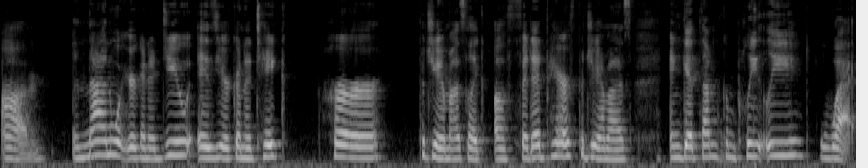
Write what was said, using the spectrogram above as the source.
Um, and then what you're gonna do is you're gonna take her pajamas, like a fitted pair of pajamas, and get them completely wet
